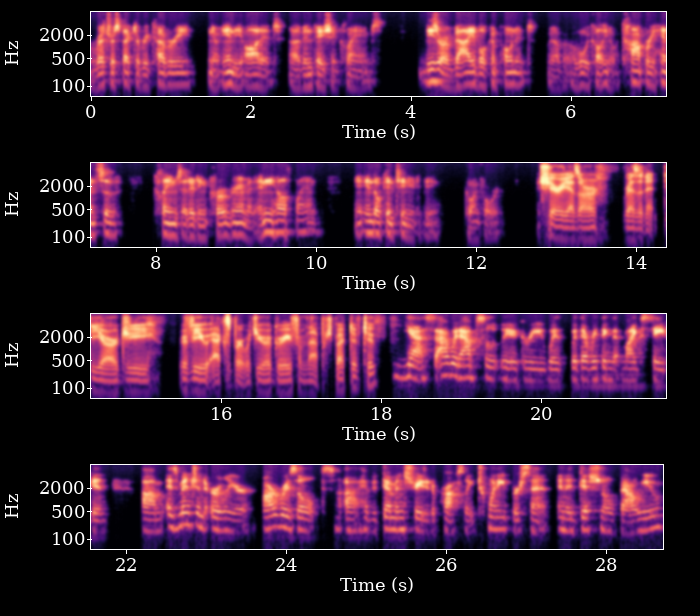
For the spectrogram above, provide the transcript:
retrospective recovery, you know, and the audit of inpatient claims. These are a valuable component of what we call, you know, a comprehensive claims editing program at any health plan, and they'll continue to be going forward. Cheri, as our resident DRG review expert. Would you agree from that perspective too? Yes, I would absolutely agree with with everything that Mike stated. Um, as mentioned earlier, our results uh, have demonstrated approximately 20% in additional value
